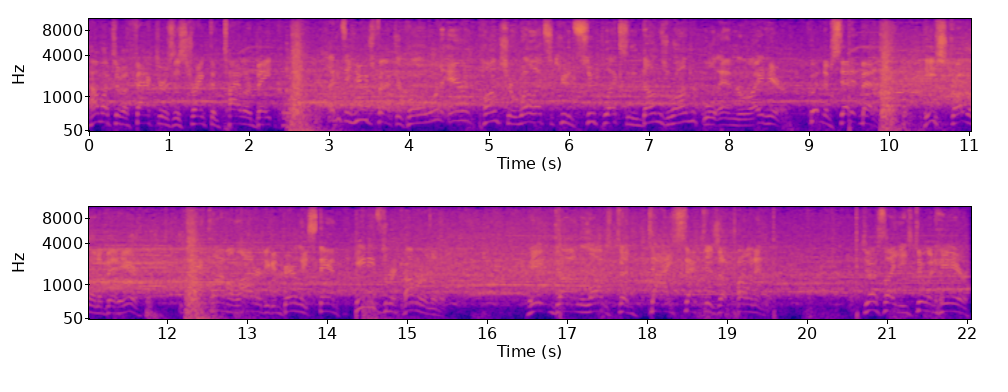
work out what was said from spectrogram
How much of a factor is the strength of Tyler Bate, Cole? I think it's a huge factor, Cole. One errant punch or well-executed suplex and Dunne's run will end right here. Couldn't have said it better. He's struggling a bit here. You can't climb a ladder if you can barely stand. He needs to recover a little. Pete Dunne loves to dissect his opponent. Just like he's doing here.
